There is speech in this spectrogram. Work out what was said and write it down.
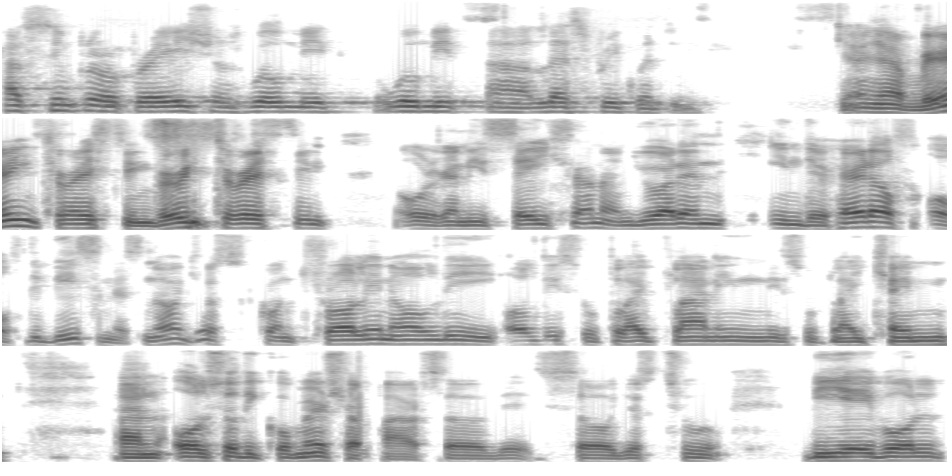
have simpler operations, we'll meet, we'll meet uh, less frequently. Yeah, yeah, very interesting, very interesting organization, and you are in, in the head of, of the business, no? Just controlling all the all the supply planning, the supply chain, and also the commercial part. So, the, so just to be able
